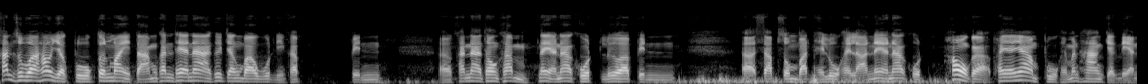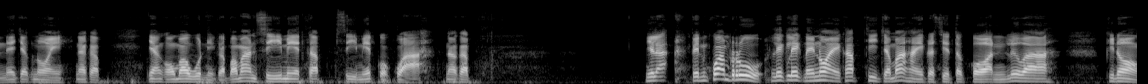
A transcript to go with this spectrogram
ขั้นสมว่าเฮาอยากปลูกต้นไม้ตามขั้นแท่หน้าคือจังบาวุฒนี่ครับเป็นขั้นหน้าทองคำในอนาคตหรือว่าเป็น ทรัพย์สมบัติให้ลูกให้หลานในอนาคตเฮาก็พยายามปลูกให้มันห่างจากแดนในจักหน่อยนะครับอย่างของบาวุฒนี่ก็ประมาณ 4 เมตรครับ 4 เมตรกว่าๆนะครับนี่แหละเป็นความรู้เล็กๆน้อยๆครับ ที่จะมาให้เกษตรกรหรือว่าพี่น้อง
